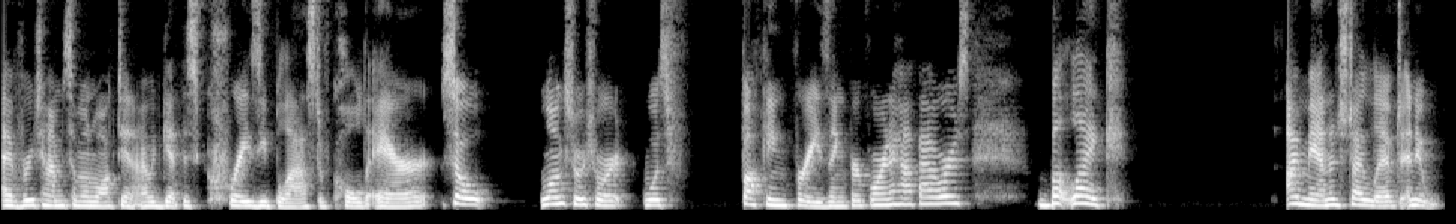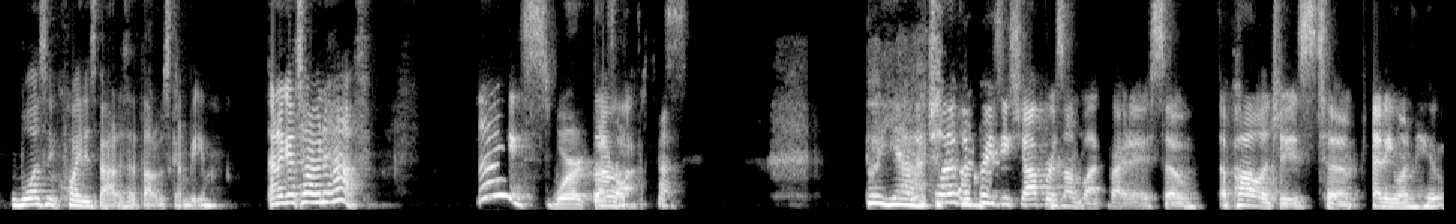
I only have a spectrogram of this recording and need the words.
every time someone walked in, I would get this crazy blast of cold air. So long story short, was fucking freezing for four and a half hours. But like I managed, I lived, and it wasn't quite as bad as I thought it was gonna be. And I got time and a half. Nice. Work. That's That all. But yeah, I just one of the crazy shoppers on Black Friday. So apologies to anyone who.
